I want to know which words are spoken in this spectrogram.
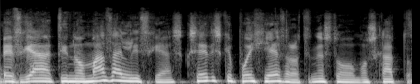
Παιδιά, την ομάδα αλήθειας ξέρεις και που έχει έδρα ότι είναι στο Μοσχάτο.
